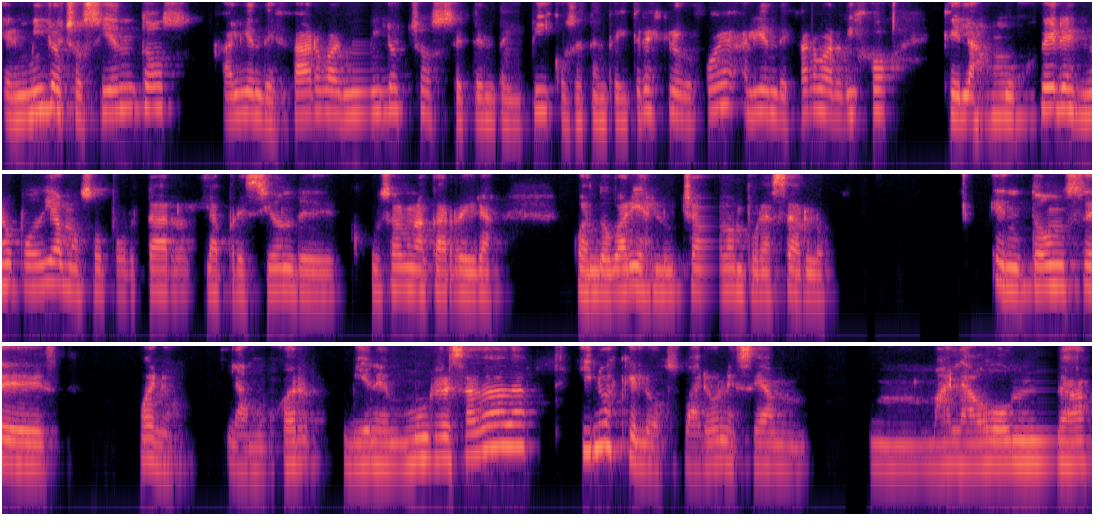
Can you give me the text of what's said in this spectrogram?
1800, alguien de Harvard, 1870 y pico, 73 creo que fue, alguien de Harvard dijo que las mujeres no podíamos soportar la presión de cursar una carrera cuando varias luchaban por hacerlo. Entonces, bueno, la mujer viene muy rezagada y no es que los varones sean mala onda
